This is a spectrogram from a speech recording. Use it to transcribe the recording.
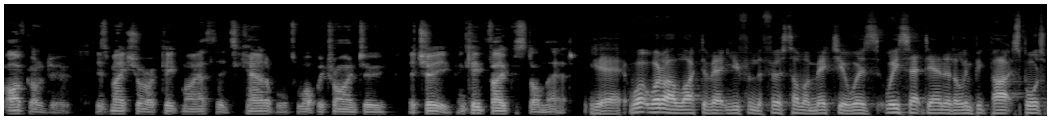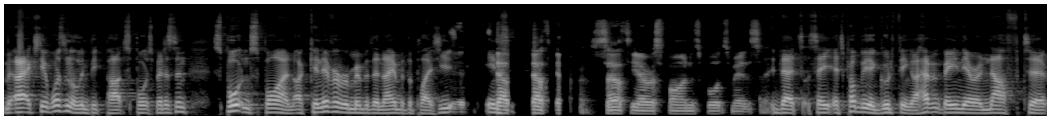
I've got to do is make sure I keep my athletes accountable to what we're trying to achieve and keep focused on that. Yeah, what what I liked about you from the first time I met you was we sat down at Olympic Park Sports. Me- Actually, it wasn't Olympic Park Sports Medicine, Sport and Spine. I can never remember the name of the place. You, in, South, South, Yarra, South Yarra Spine and Sports Medicine. that's see, it's probably a good thing. I haven't been there enough to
